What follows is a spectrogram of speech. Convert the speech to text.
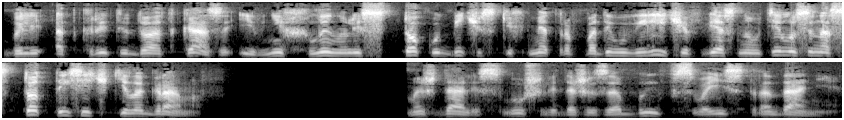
были открыты до отказа, и в них хлынули сто кубических метров воды, увеличив вес Наутилуса на сто тысяч килограммов. Мы ждали, слушали, даже забыв свои страдания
